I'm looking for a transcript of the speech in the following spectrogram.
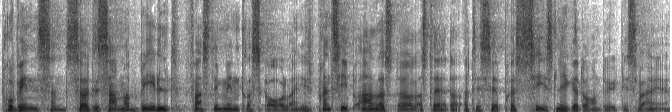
provinsen så är det samma bild fast i mindre skala i princip alla större städer och det ser precis likadant ut i Sverige.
